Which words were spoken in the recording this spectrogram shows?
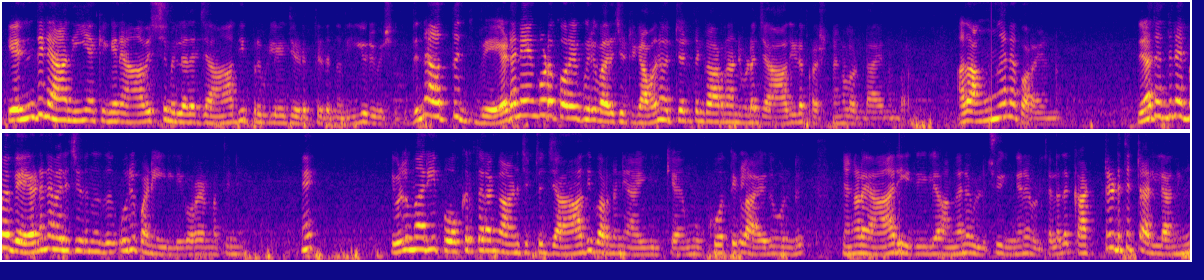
എന്തിനാ നീയൊക്കെ ഇങ്ങനെ ആവശ്യമില്ലാതെ ജാതി പ്രിവിലേജ് എടുത്തിടുന്നത് ഈ ഒരു വിഷയത്തിൽ? ഇതിനകത്ത് വേടനയും കൂടെ കുറെ പേര് വലിച്ചിട്ടിരിക്കും. അവൻ ഒറ്റരുത്തും കാരണമാണ് ഇവിടെ ജാതിയുടെ പ്രശ്നങ്ങൾ ഉണ്ടായെന്നും പറഞ്ഞു. അത് അങ്ങനെ കുറെ എണ്ണം. ഇതിനകത്ത് എന്തിനാ ഇപ്പൊ വേടന വലിച്ചിടുന്നത്? ഒരു പണിയില്ലേ കുറെ എണ്ണത്തിന്? ഏ? ഇവളുമാർ ഈ പോക്കർത്തരം കാണിച്ചിട്ട് ജാതി പറഞ്ഞ് ന്യായീകരിക്കുക മുക്കുവത്തികളായതുകൊണ്ട് ഞങ്ങളെ ആ രീതിയിൽ അങ്ങനെ വിളിച്ചു ഇങ്ങനെ വിളിച്ചു. അല്ലാതെ കട്ടെടുത്തിട്ടല്ല. നീ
